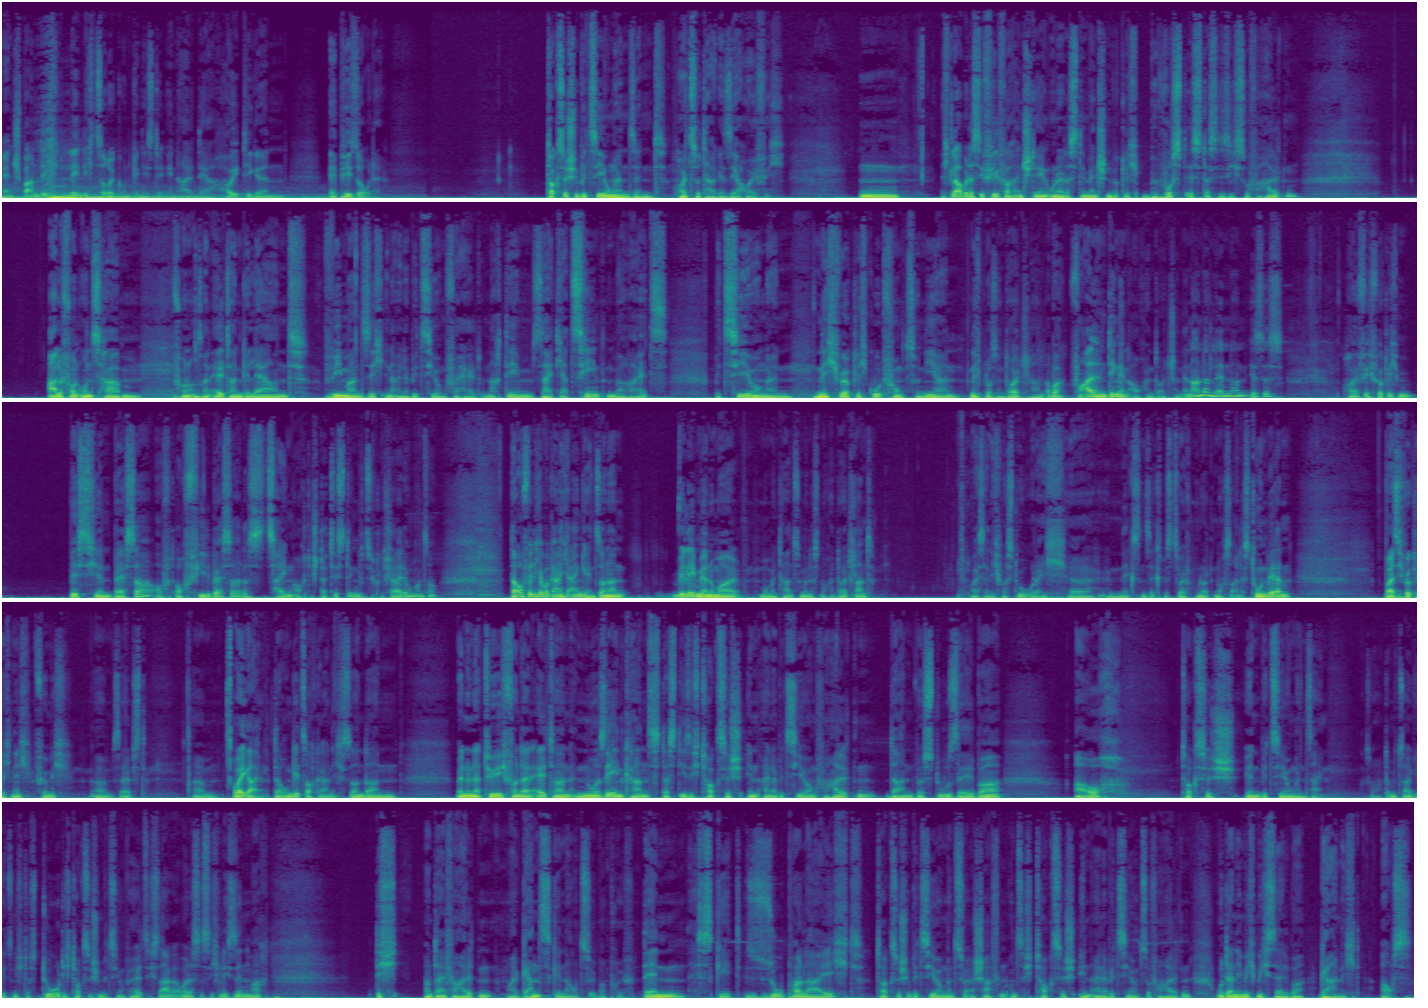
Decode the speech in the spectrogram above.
Entspann dich, lehn dich zurück und genieß den Inhalt der heutigen Episode. Toxische Beziehungen sind heutzutage sehr häufig. Hm, ich glaube, dass sie vielfach entstehen, ohne dass den Menschen wirklich bewusst ist, dass sie sich so verhalten alle von uns haben von unseren Eltern gelernt, wie man sich in einer Beziehung verhält. Und nachdem seit Jahrzehnten bereits Beziehungen nicht wirklich gut funktionieren, nicht bloß in Deutschland, aber vor allen Dingen auch in Deutschland. In anderen Ländern ist es häufig wirklich ein bisschen besser, oft auch viel besser. Das zeigen auch die Statistiken bezüglich Scheidungen und so. Darauf will ich aber gar nicht eingehen, sondern wir leben ja nun mal momentan zumindest noch in Deutschland weiß ja nicht, was du oder ich äh, den nächsten sechs bis zwölf Monaten noch so alles tun werden. Weiß ich wirklich nicht, für mich ähm, selbst. Ähm, aber egal, darum geht's auch gar nicht, sondern wenn du natürlich von deinen Eltern nur sehen kannst, dass die sich toxisch in einer Beziehung verhalten, dann wirst du selber auch toxisch in Beziehungen sein. So, damit sage ich jetzt nicht, dass du dich toxisch in Beziehungen verhältst. Ich sage aber, dass es sicherlich Sinn macht, dich und dein Verhalten mal ganz genau zu überprüfen. Denn es geht super leicht, toxische Beziehungen zu erschaffen und sich toxisch in einer Beziehung zu verhalten. Und da nehme ich mich selber gar nicht aus.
